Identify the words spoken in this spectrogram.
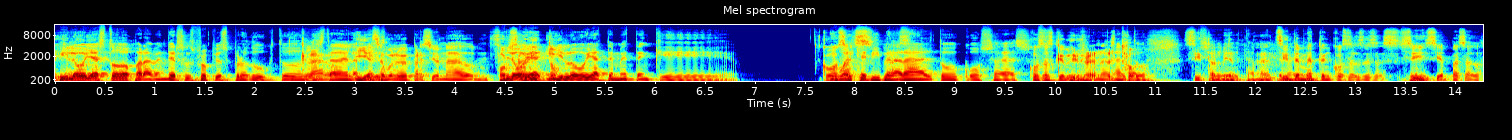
y luego ya es todo para vender sus propios productos. Claro. y ya se vuelve presionado, forzadito. Y luego ya, te meten que. Cosas, Igual que vibrar alto, cosas. Cosas que vibran alto. Sí, también. sí te meten. cosas de esas. Sí, sí, ha pasado.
